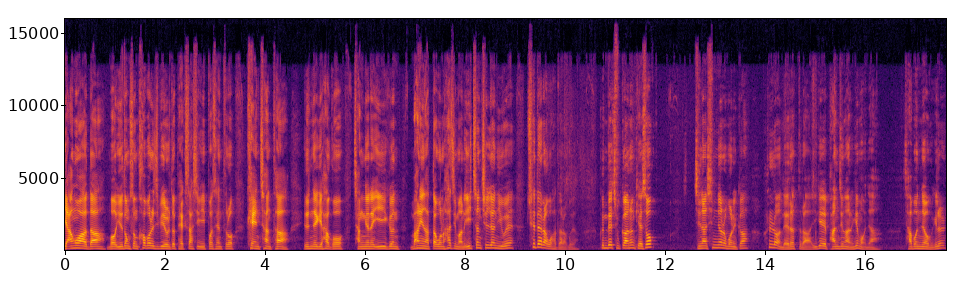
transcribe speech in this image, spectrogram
양호하다, 뭐 유동성 커버리지 비율도 142%로 괜찮다 이런 얘기하고 작년에 이익은 많이 났다고는 하지만 2007년 이후에 최대라고 하더라고요. 근데 주가는 계속 지난 10년을 보니까 흘러내렸더라. 이게 반증하는 게 뭐냐? 자본력을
